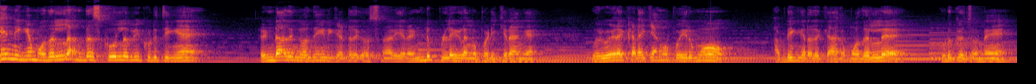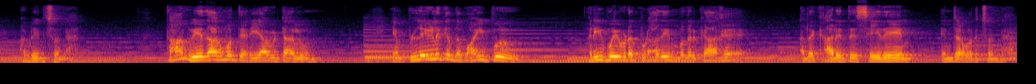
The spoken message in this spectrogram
ஏன் நீங்கள் முதல்ல அந்த ஸ்கூலில் போய் கொடுத்தீங்க? ரெண்டாவது இங்கே வந்தீங்கன்னு கேட்டதுக்கு சொன்னார் ரெண்டு பிள்ளைகள் அங்கே படிக்கிறாங்க. ஒருவேளை கிடைக்காம போயிருமோ? அப்படிங்கிறதுக்காக முதல்ல கொடுக்க சொன்னேன் அப்படின்னு சொன்னார். தான் வேதாகமத்தை அறியாவிட்டாலும் என் பிள்ளைகளுக்கு அந்த வாய்ப்பு பறி போய்விடக்கூடாது என்பதற்காக அந்த காரியத்தை செய்தேன் என்று அவர் சொன்னார்.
